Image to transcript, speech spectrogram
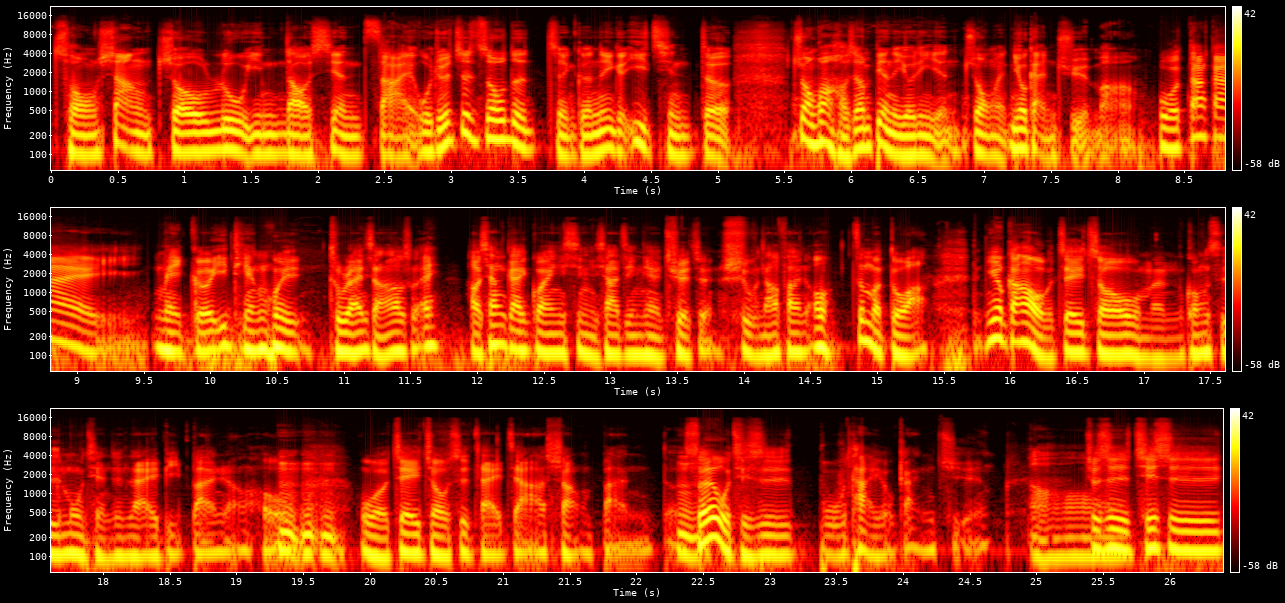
从上周录音到现在，我觉得这周的整个那个疫情的状况好像变得有点严重，哎，你有感觉吗？我大概每隔一天会突然想到说，哎。好像该关心一下今天的确诊数，然后发现哦这么多啊！因为刚好我这一周我们公司目前正在 A B 班，然后我这一周是在家上班的，嗯、所以我其实不太有感觉哦。就是其实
